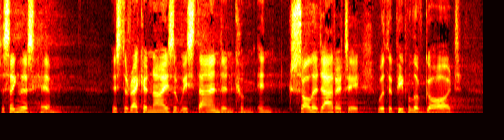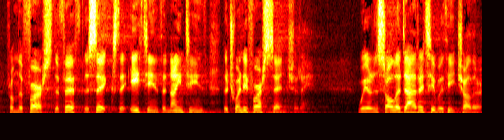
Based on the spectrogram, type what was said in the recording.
To sing this hymn is to recognize that we stand in, in solidarity with the people of God from the first, the fifth, the sixth, the 18th, the 19th, the 21st century. We are in solidarity with each other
